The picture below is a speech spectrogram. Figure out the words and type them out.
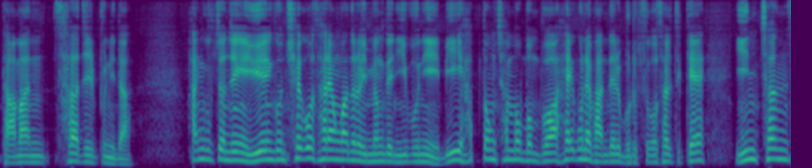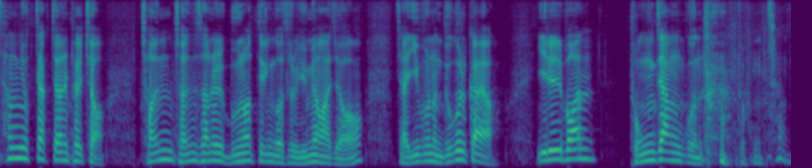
다만 사라질 뿐이다. 한국 전쟁의 유엔군 최고 사령관으로 임명된 이분이 미 합동참모본부와 해군의 반대를 무릅쓰고 설득해 인천 상륙 작전을 펼쳐 전 전선을 무너뜨린 것으로 유명하죠. 자, 이분은 누굴까요? 1번 동장군. 동장군.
